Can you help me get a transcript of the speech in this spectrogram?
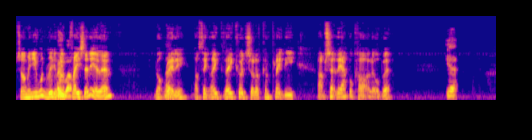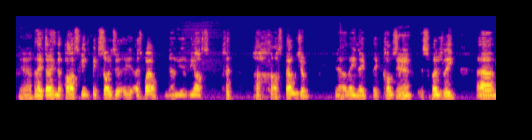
So, I mean, you wouldn't really Very want to well. face any of them. Not No. really. I think they, they could sort of completely upset the apple cart a little bit. Yeah, Yeah. and they've done it in the past against big sides uh, as well. You know, you you ask, ask Belgium. You know what I mean? They've they've constantly supposedly um,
